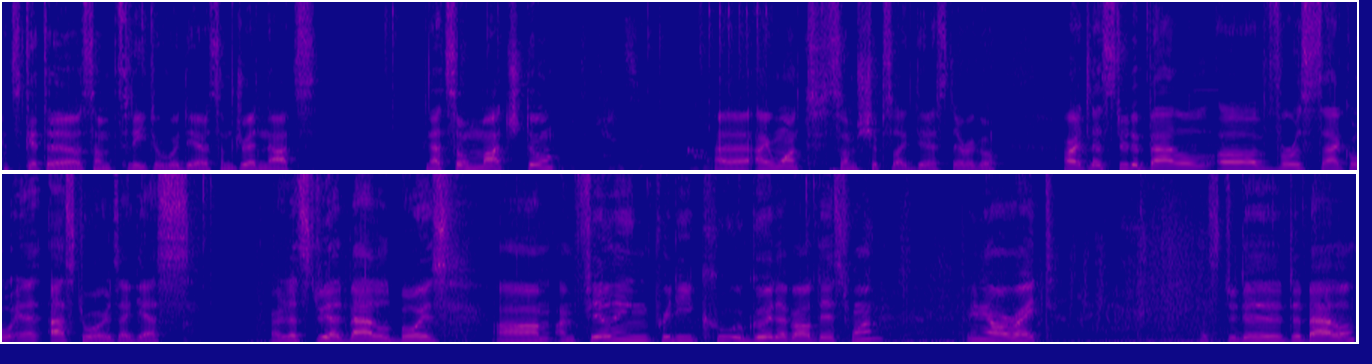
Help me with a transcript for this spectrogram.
Let's get uh, some fleet over there, some dreadnoughts. Not so much though. Uh, I want some ships like this. There we go. Alright, let's do the battle of Versaco asteroids, I guess. Alright, let's do that battle, boys. Um, I'm feeling pretty cool, good about this one. Alright. Let's do the, the battle.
